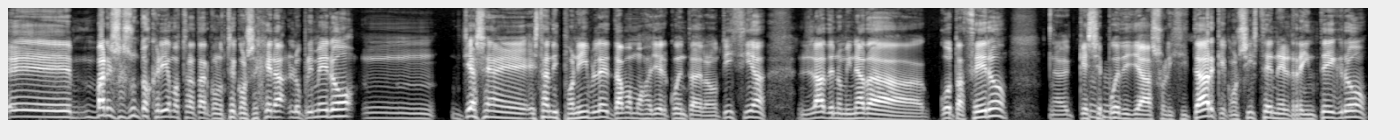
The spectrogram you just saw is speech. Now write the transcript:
Eh, varios asuntos queríamos tratar con usted, consejera. Lo primero, mm, ya se, están disponibles, dábamos ayer cuenta de la noticia, la denominada cuota cero, eh, que se puede ya solicitar, que consiste en el reintegro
